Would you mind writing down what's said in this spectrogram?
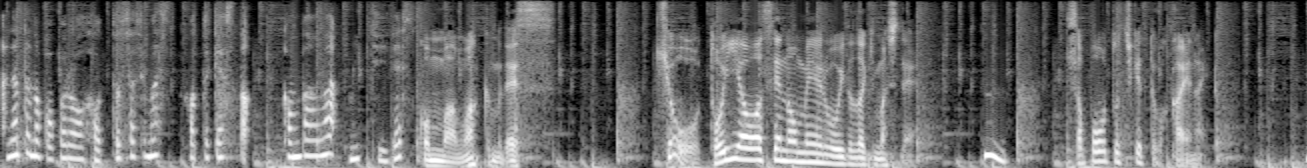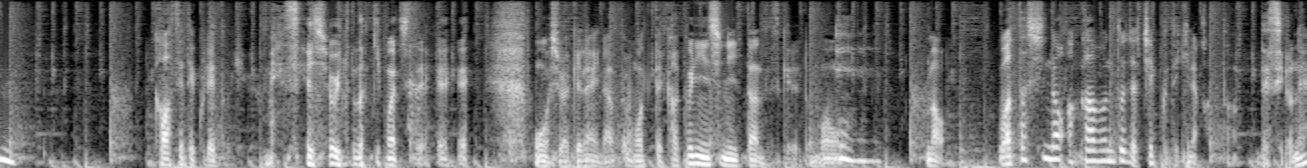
あなたの心をほっとさせます。ホットキャスト。こんばんは、ミッチーです。こんばんは、くむです。今日、問い合わせのメールをいただきまして、うん。サポートチケットが買えないと。うん買わせてくれというメッセージをいただきまして、申し訳ないなと思って確認しに行ったんですけれども、ええまあ、私のアカウントじゃチェックできなかったんですよね。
